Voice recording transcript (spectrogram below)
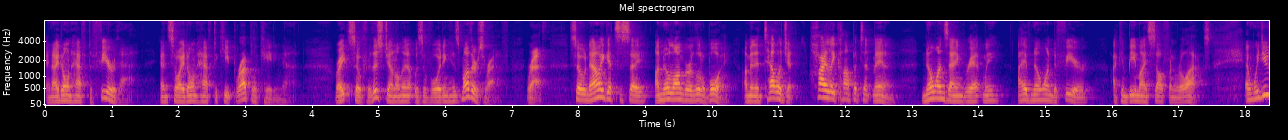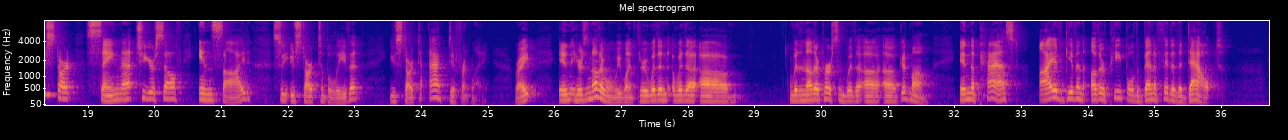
and I don't have to fear that. And so I don't have to keep replicating that right? So for this gentleman, it was avoiding his mother's wrath. Wrath. So now he gets to say, I'm no longer a little boy. I'm an intelligent, highly competent man. No one's angry at me. I have no one to fear. I can be myself and relax. And when you start saying that to yourself inside, so you start to believe it, you start to act differently, right? And here's another one we went through with an with a uh, with another person with a, a good mom. In the past, I have given other people the benefit of the doubt,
